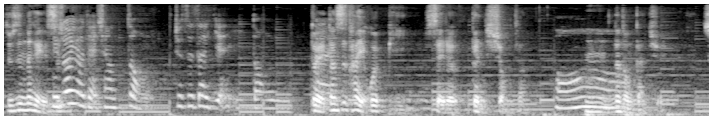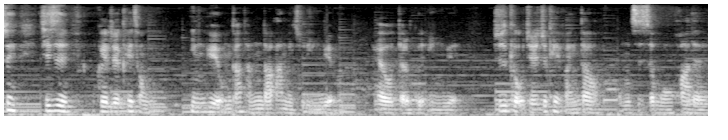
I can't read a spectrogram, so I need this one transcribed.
就是那个也是，你说有点像这种。就是在演绎动物，对，但是它也会比谁的更凶，这样，哦，嗯，那种感觉，所以其实我可以觉得可以从音乐，我们刚刚谈论到阿美族的音乐嘛，还有德国的音乐，就是可我觉得就可以反映到我们自身文化的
